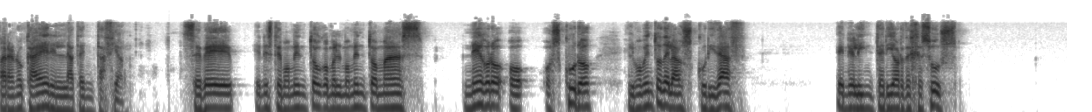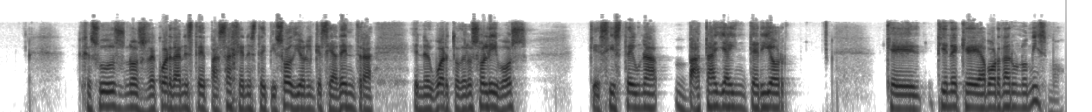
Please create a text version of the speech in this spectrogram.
para no caer en la tentación. Se ve en este momento como el momento más negro o oscuro, el momento de la oscuridad en el interior de Jesús. Jesús nos recuerda en este pasaje, en este episodio en el que se adentra en el huerto de los olivos, que existe una batalla interior que tiene que abordar uno mismo.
